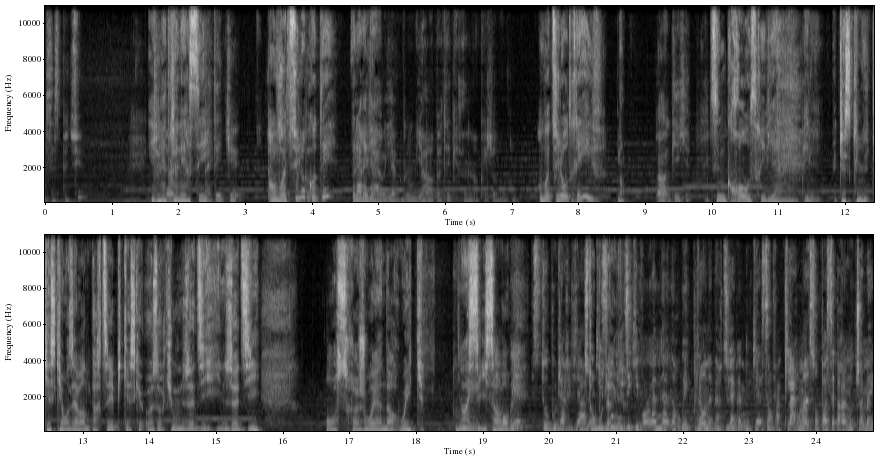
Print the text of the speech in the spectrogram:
ça se peut-tu? Il va traverser. Peut-être que. On voit-tu l'autre côté de la rivière? La, le brouillard, peut-être que ça nous empêche de voir. On voit-tu l'autre rive? Ah, ok, ok. C'est une grosse rivière. Puis Qu'est-ce qu'ils qu'est-ce qu'ils ont dit avant de partir, puis qu'est-ce que Ozokyo nous a dit? Il nous a dit on se rejoint à Norwick. Ils- Ils s'en vont. C'est au bout de la rivière. C'est au bout Qu'est-ce de la qu'il nous rivière. dit qu'ils vont l'amener à Norwick? Puis là, on a perdu la communication. Enfin, clairement, ils sont passés par un autre chemin.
